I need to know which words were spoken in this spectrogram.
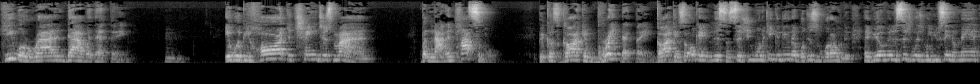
he will ride and die with that thing. Hmm. It would be hard to change his mind, but not impossible because God can break that thing. God can say, okay, listen, since you want to keep doing that, well, this is what I'm going to do. Have you ever been in a situation where you've seen a man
